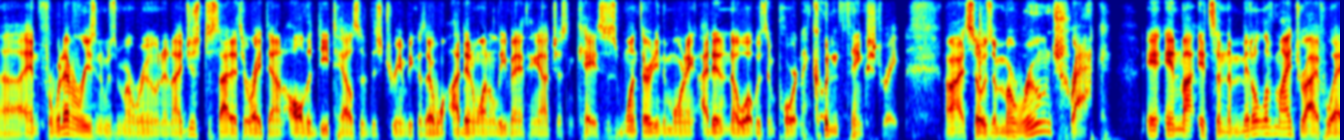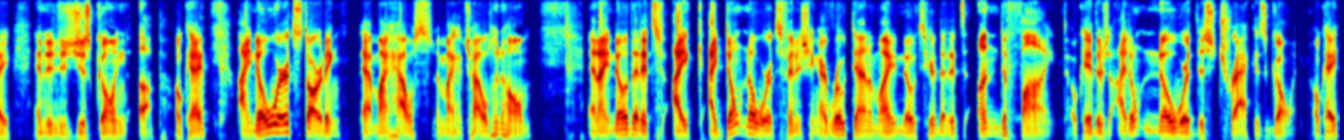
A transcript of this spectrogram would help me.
Uh, and for whatever reason, it was maroon. And I just decided to write down all the details of this dream because I w- I didn't want to leave anything out just in case. It's 1.30 in the morning. I didn't know what was important. I couldn't think straight. All right, so it was a maroon track in my it's in the middle of my driveway and it is just going up okay? I know where it's starting at my house in my childhood home and I know that it's I I don't know where it's finishing. I wrote down in my notes here that it's undefined. Okay, there's I don't know where this track is going. Okay,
